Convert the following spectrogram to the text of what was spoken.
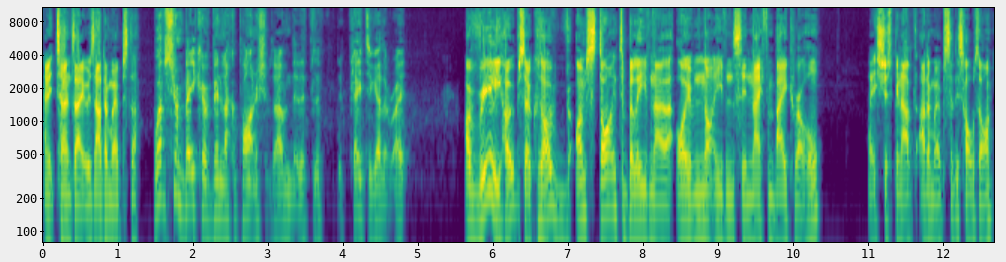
And it turns out it was Adam Webster. Webster and Baker have been like a partnership, haven't they? They've, they've played together, right? I really hope so because I'm starting to believe now that I have not even seen Nathan Baker at all. It's just been Adam Webster this whole time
